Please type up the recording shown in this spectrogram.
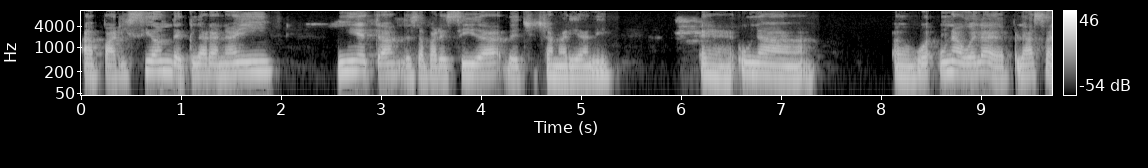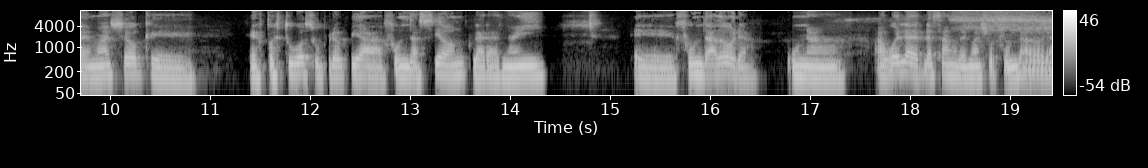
aparición de Clara Naí, nieta desaparecida de Chicha Mariani, una, una abuela de Plaza de Mayo que después tuvo su propia fundación, Clara Naí, eh, fundadora, una abuela de Plaza de Mayo fundadora,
